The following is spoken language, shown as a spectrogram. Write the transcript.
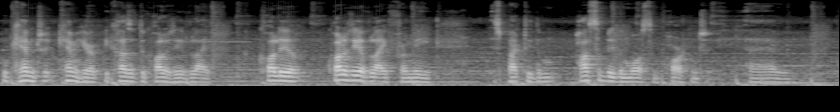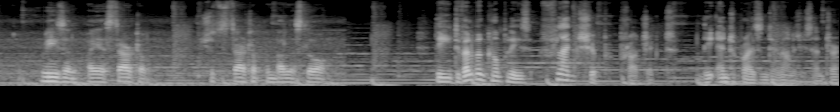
who came to came here because of the quality of life. Quality of quality of life for me is practically the, possibly the most important um, reason why a startup should start up in Ballinasloe. The development company's flagship project, the Enterprise and Technology Centre,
